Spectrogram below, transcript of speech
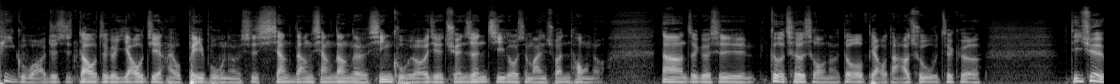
屁股啊，就是到这个腰间还有背部呢，是相当相当的辛苦的，而且全身肌肉是蛮酸痛的。那这个是各车手呢都表达出这个。的确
